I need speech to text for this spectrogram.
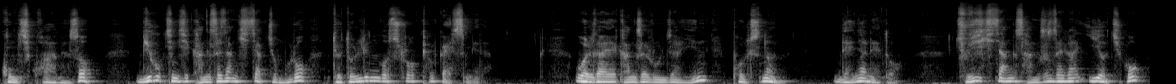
공식화하면서 미국 증시 강세장 시작점으로 되돌린 것으로 평가했습니다. 월가의 강세론자인 폴스는 내년에도 주식시장 상승세가 이어지고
